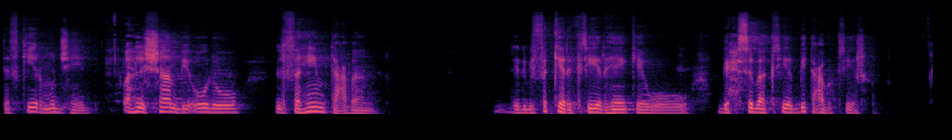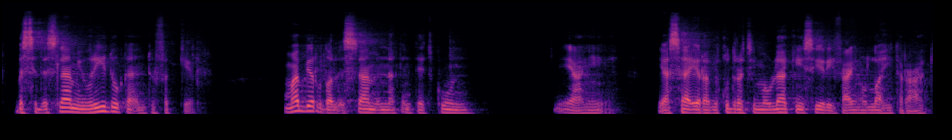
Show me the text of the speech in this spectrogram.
تفكير مجهد. وأهل الشام بيقولوا الفهيم تعبان. اللي بيفكر كثير هيك وبيحسبها كثير بيتعب كثير بس الإسلام يريدك أن تفكر. وما بيرضى الإسلام أنك أنت تكون يعني يا سائرة بقدرة مولاك سيري فعين الله ترعاك.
